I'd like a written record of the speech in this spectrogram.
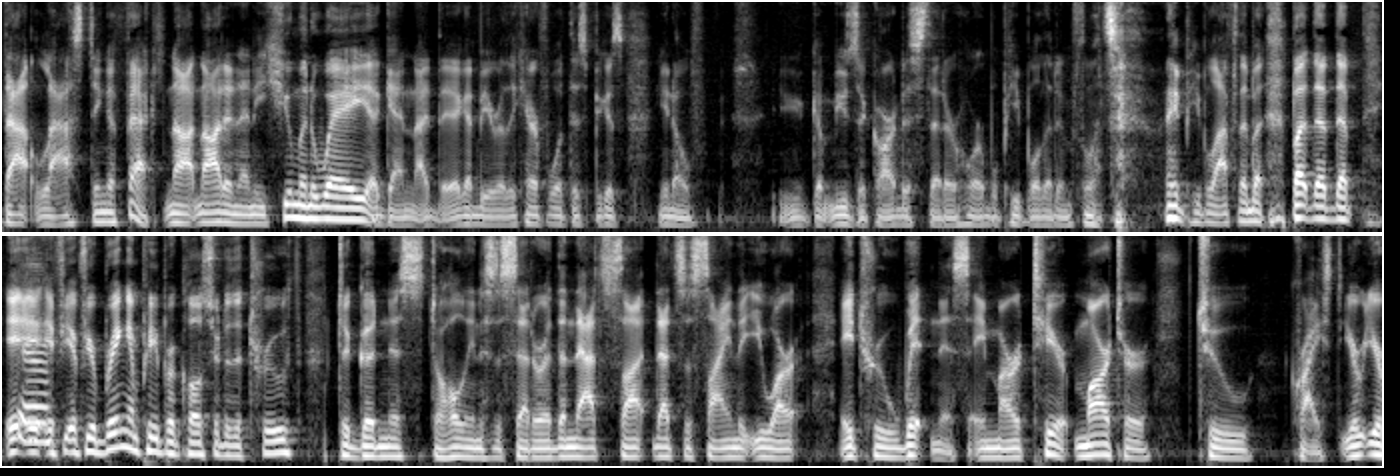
that lasting effect. Not not in any human way. Again i, I got to be really careful with this because you know you got music artists that are horrible people that influence people after them. But but the, the, Yeah. if, you, if you're bringing people closer to the truth to goodness to holiness etc then that's that's a sign that you are a true witness a martyr martyr to Christ. You're you're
